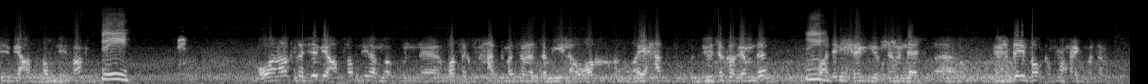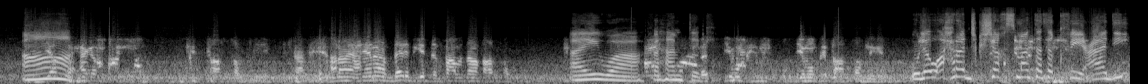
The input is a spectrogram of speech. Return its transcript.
شيء بيعصبني صح؟ إيه. هو أنا أكتر شيء بيعصبني لما اكون بثق في حد مثلا زميل أو اخ أو اي حد واديله ثقة جامدة إيه. وبعدين يحرجني قدام الناس يحط لي موقف محرج مثلا. دي آه أكتر حاجة ممكن تعصبني. أنا يعني أنا بارد جدا صعب إن أنا أتعصب. أيوه بس فهمتك دي ممكن دي ممكن تعصبني جدا. ولو أحرجك شخص ما تثق فيه عادي؟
